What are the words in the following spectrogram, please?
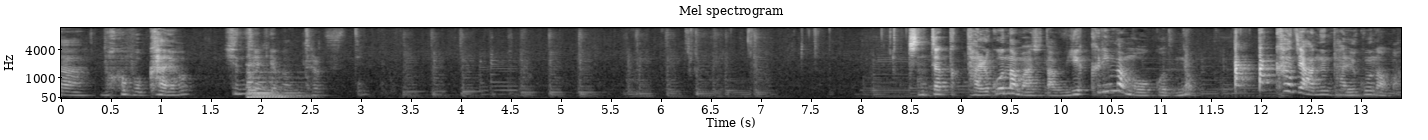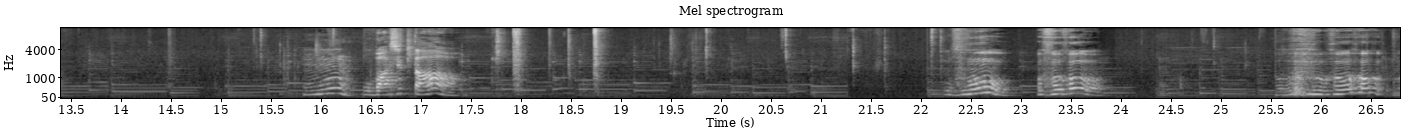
자 먹어볼까요? 힘들게 만들었으니 진짜 딱 달고나 맛이 나 위에 크림만 먹었거든요? 딱딱하지 않은 달고나 맛 음, 오 맛있다 오, 오, 오.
